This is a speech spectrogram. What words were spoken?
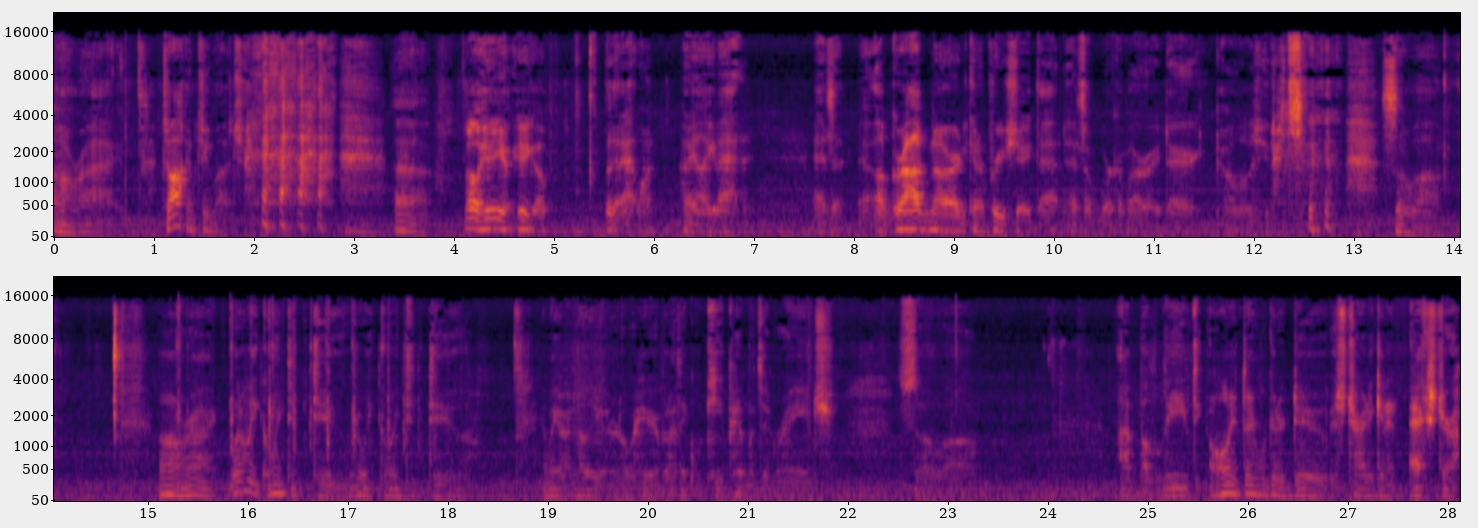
All right, talking too much. uh, oh, here you, here you go. Look at that one. How do you like that? That's a, a grognard can appreciate that. That's a work of art right there. All those units. so, uh, all right. What are we going to do? What are we going to do? And we have another unit over here, but I think we'll keep him within range. So, uh, I believe the only thing we're going to do is try to get an extra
